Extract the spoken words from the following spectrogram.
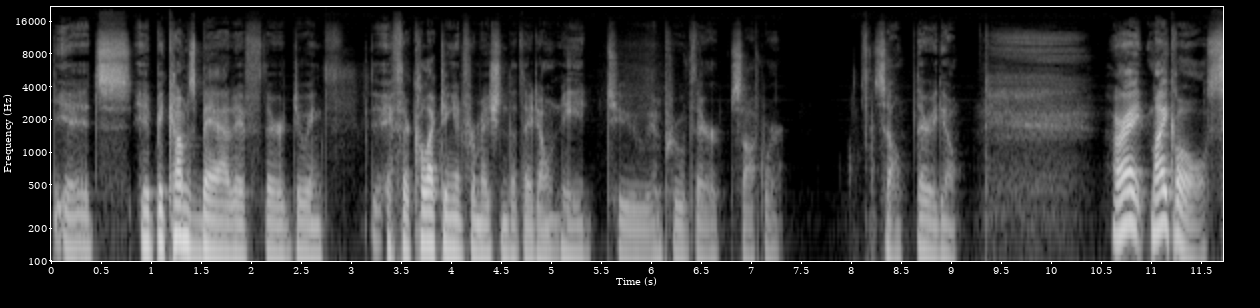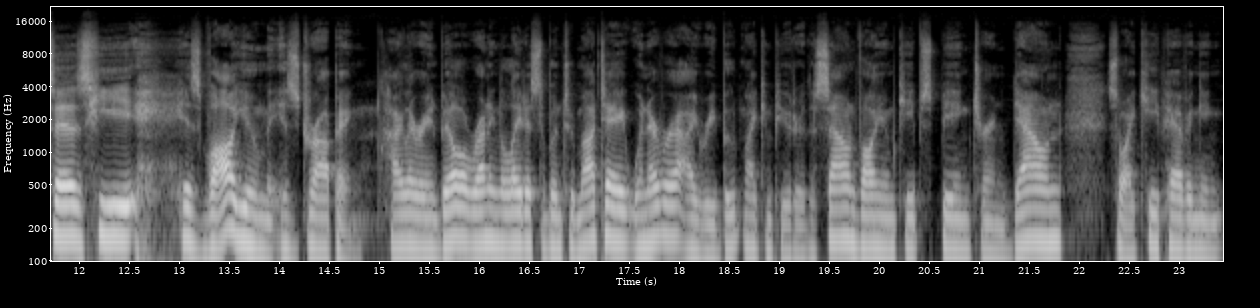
it's it becomes bad if they're doing if they're collecting information that they don't need to improve their software. So there you go. All right, Michael says he his volume is dropping. Hi Larry and Bill, running the latest Ubuntu Mate. Whenever I reboot my computer, the sound volume keeps being turned down, so I keep having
